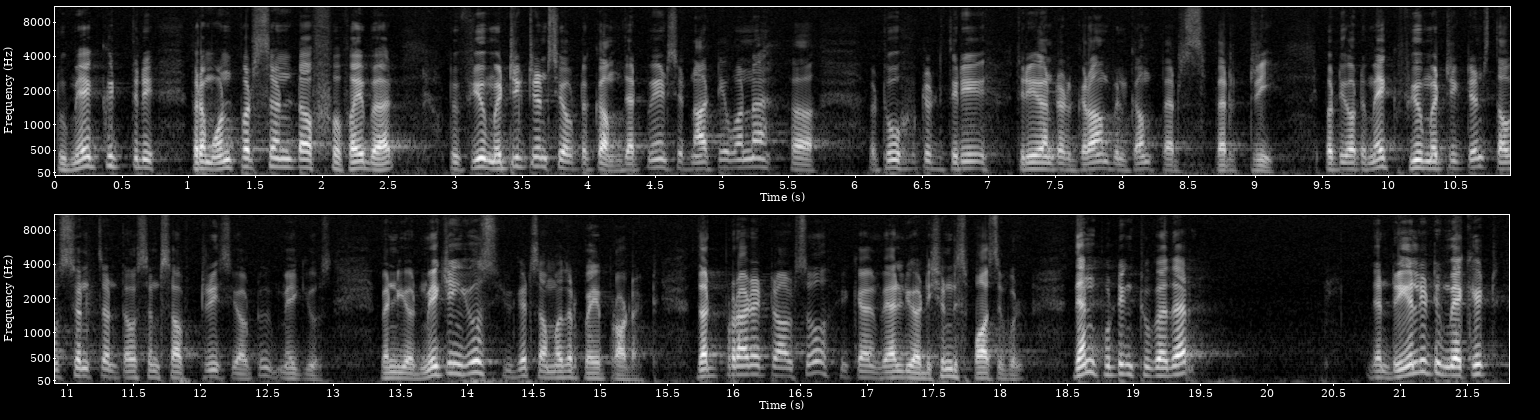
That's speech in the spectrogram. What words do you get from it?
To make it three, from 1% of fiber to few metric tons you have to come. That means it not even a, uh, 250 to 300 gram will come per, per tree. But you have to make few metric tons, thousands and thousands of trees you have to make use. When you are making use, you get some other pay product. That product also, you can value addition is possible. Then putting together, then really to make it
